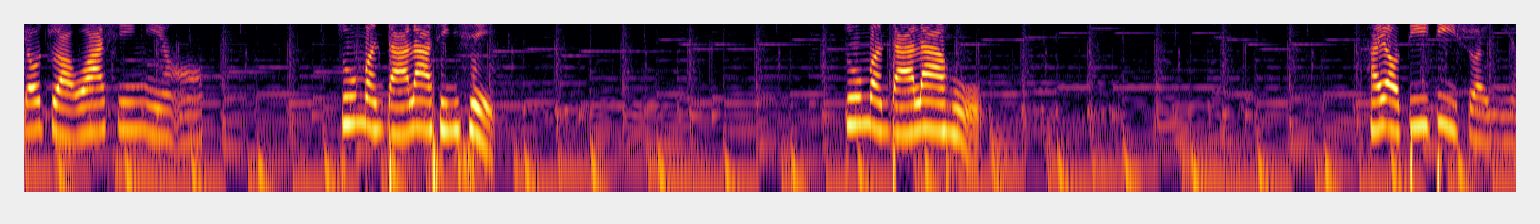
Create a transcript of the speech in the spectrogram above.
有爪哇犀牛。朱门达腊猩猩、朱门达腊虎，还有低地水牛，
